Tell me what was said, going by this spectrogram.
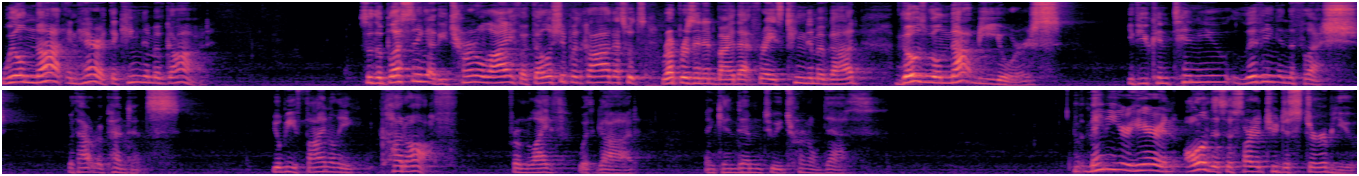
will not inherit the kingdom of God. So, the blessing of eternal life, of fellowship with God, that's what's represented by that phrase, kingdom of God, those will not be yours if you continue living in the flesh without repentance. You'll be finally cut off from life with God and condemned to eternal death. Maybe you're here and all of this has started to disturb you.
